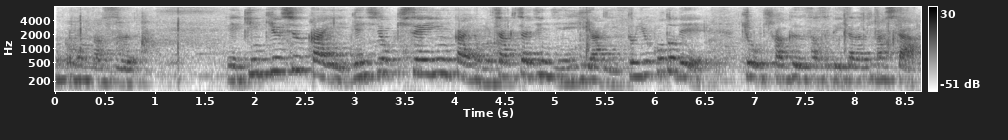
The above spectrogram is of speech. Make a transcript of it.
思います。緊急集会原子力規制委員会のむちゃくちゃ人事に意義ありということで今日企画させていただきました。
